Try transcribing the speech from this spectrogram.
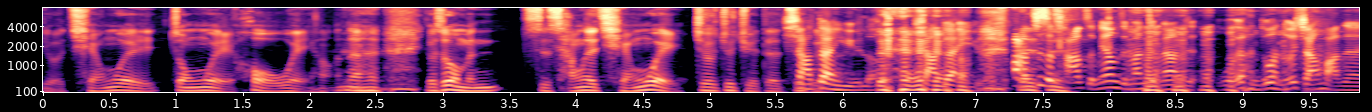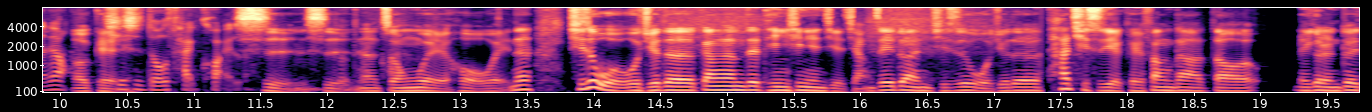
有前味、中味、后味哈。那有时候我们只尝了前味，就就觉得下断雨了，下断雨了 啊！这个茶怎么样？怎么样？怎么样？我有很多很多想法的，这样 OK，其实都太快了。是是，那中味、后味，那其实我我觉得刚刚在听心莲姐讲这一段，其实我觉得它其实也可以放大到。每个人对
